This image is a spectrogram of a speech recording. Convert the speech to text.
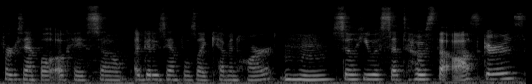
for example, okay, so a good example is like Kevin Hart. Mm-hmm. So he was set to host the Oscars,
